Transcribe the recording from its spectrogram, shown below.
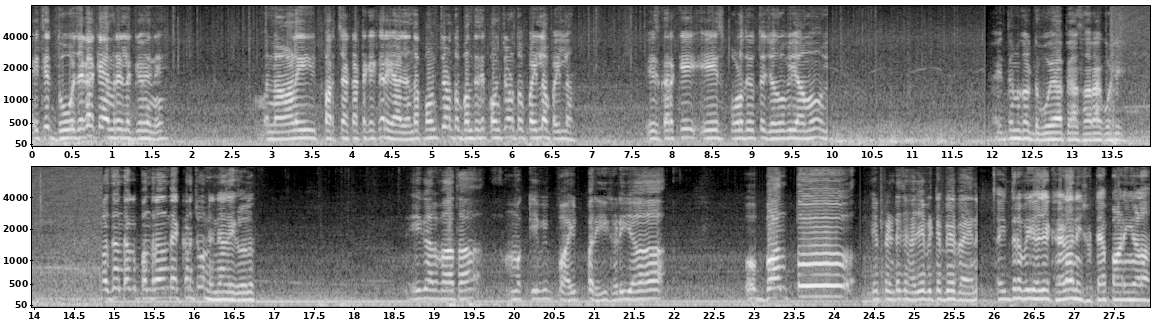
ਇੱਥੇ ਦੋ ਜਗ੍ਹਾ ਕੈਮਰੇ ਲੱਗੇ ਹੋਏ ਨੇ। ਨਾਲ ਹੀ ਪਰਚਾ ਕੱਟ ਕੇ ਘਰੇ ਆ ਜਾਂਦਾ। ਪਹੁੰਚਣ ਤੋਂ ਬੰਦੇ ਤੇ ਪਹੁੰਚਣ ਤੋਂ ਪਹਿਲਾਂ ਪਹਿਲਾਂ। ਇਸ ਕਰਕੇ ਇਸ ਪੁਲ ਦੇ ਉੱਤੇ ਜਦੋਂ ਵੀ ਆਵੋ, ਇਧਰ ਨੂੰ ਤਾਂ ਡਬੋਇਆ ਪਿਆ ਸਾਰਾ ਕੁਝ ਹੀ। ਦਸ ਦਿਨ ਦਾ ਕੋਈ 15 ਦਿਨ ਦਾ ਇੱਕਣ ਝੋਨੇ ਨੇ ਦੇਖ ਲਓ। ਇਹ ਗੱਲਬਾਤ ਆ, ਮੱਕੀ ਵੀ ਭਾਈ ਭਰੀ ਖੜੀ ਆ। ਉਹ ਬੰਤ! ਇਹ ਪਿੰਡ 'ਚ ਹਜੇ ਵੀ ਟਿੱਬੇ ਪਏ ਨੇ। ਇੱਧਰ ਵੀ ਹਜੇ ਖਹਿੜਾ ਨਹੀਂ ਛੁੱਟਿਆ ਪਾਣੀ ਵਾਲਾ।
